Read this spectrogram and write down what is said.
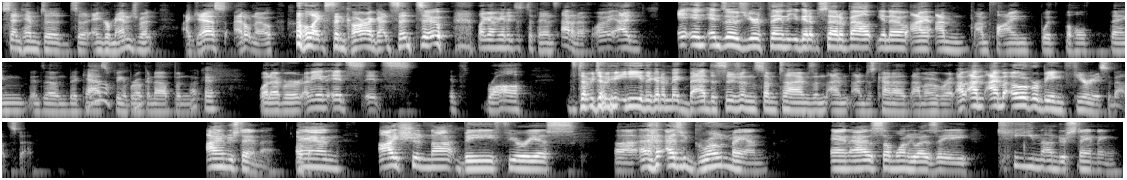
sent him to to anger management. I guess I don't know. like Sin Cara got sent to. Like I mean, it just depends. I don't know. I mean, I in Enzo's your thing that you get upset about, you know, I I'm I'm fine with the whole thing. Enzo and Big Cass Oh. being oh, broken up and okay. whatever. I mean, it's it's it's raw. It's WWE. They're gonna make bad decisions sometimes, and I'm I'm just kind of I'm over it. I'm I'm over being furious about stuff. I understand that. Okay. And I should not be furious uh, as a grown man and as someone who has a keen understanding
